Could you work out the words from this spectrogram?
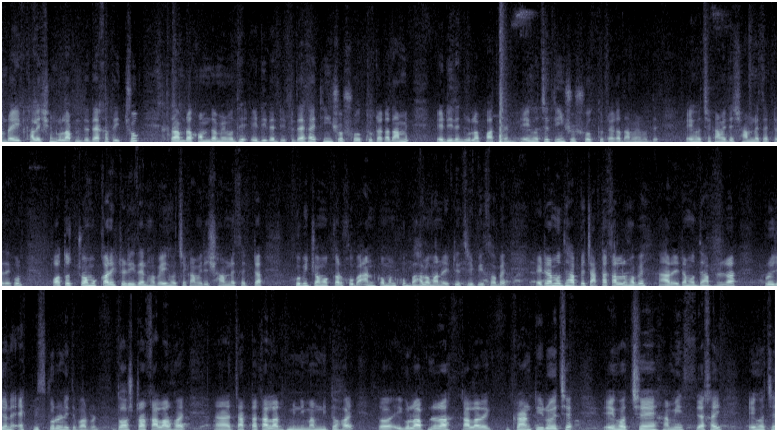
আমরা এই কালেকশনগুলো আপনাদের দেখাতে ইচ্ছুক। তো আমরা কম দামের মধ্যে এই ডিজাইনটি একটু দেখাই। তিনশো সত্তর টাকা দামে এই ডিজাইনগুলো পাচ্ছেন। এই হচ্ছে তিনশো সত্তর টাকা দামের মধ্যে। এই হচ্ছে কামিজের সামনে সেটটা দেখুন। কত চমৎকার একটি ডিজাইন হবে। এই হচ্ছে কামিজের সামনে সেটটা খুবই চমৎকার, খুব আনকমন খুব ভালো মানের একটি থ্রি পিস হবে। এটার মধ্যে আপনি চারটা কালার হবে। আর এটার মধ্যে আপনারা প্রয়োজনে এক পিস করে নিতে পারবেন। দশটা কালার হয়। চারটা কালার মিনিমাম নিতে হয়। তো এগুলো আপনারা কালারের গ্রান্টি রয়েছে। এই হচ্ছে আমি দেখাই। এই হচ্ছে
